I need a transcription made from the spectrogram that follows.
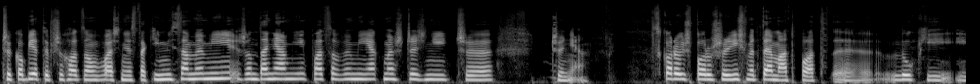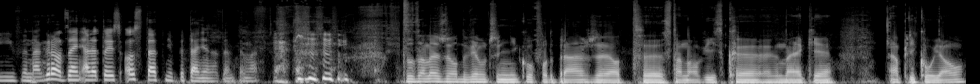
Czy kobiety przychodzą właśnie z takimi samymi żądaniami płacowymi jak mężczyźni, czy, czy nie? Skoro już poruszyliśmy temat pod y, luki i wynagrodzeń, ale to jest ostatnie pytanie na ten temat. To zależy od wielu czynników, od branży, od e, stanowisk, na jakie aplikują.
